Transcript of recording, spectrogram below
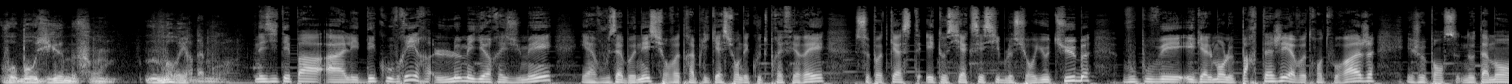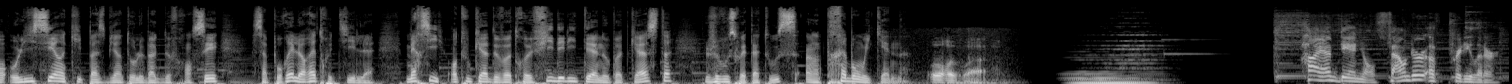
vos, beaux yeux me font mourir d'amour. N'hésitez pas à aller découvrir le meilleur résumé et à vous abonner sur votre application d'écoute préférée. Ce podcast est aussi accessible sur YouTube. Vous pouvez également le partager à votre entourage et je pense notamment aux lycéens qui passent bientôt le bac de français. Ça pourrait leur être utile. Merci en tout cas de votre fidélité à nos podcasts. Je vous souhaite à tous un très bon week-end. Au revoir. Hi, I'm Daniel, founder of Pretty Litter.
